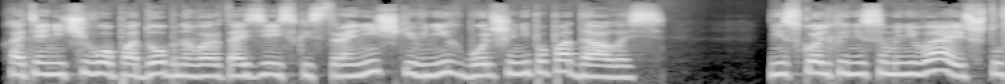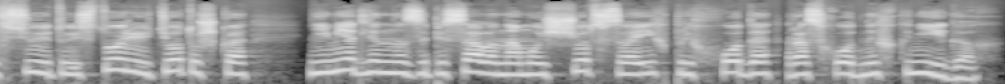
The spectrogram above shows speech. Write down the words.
хотя ничего подобного ротозейской страничке в них больше не попадалось. Нисколько не сомневаюсь, что всю эту историю тетушка немедленно записала на мой счет в своих приходо-расходных книгах.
